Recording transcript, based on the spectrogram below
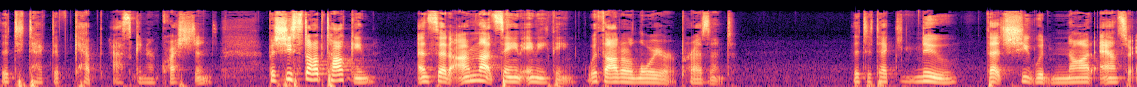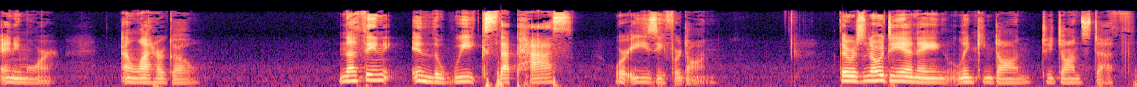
the detective kept asking her questions, but she stopped talking and said, I'm not saying anything without a lawyer present. The detective knew that she would not answer anymore and let her go. Nothing in the weeks that passed were easy for Dawn. There was no DNA linking Dawn to John's death.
